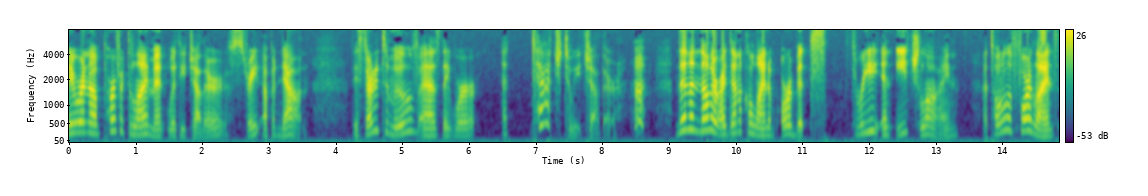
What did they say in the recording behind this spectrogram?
They were in a perfect alignment with each other, straight up and down. They started to move as they were attached to each other. Huh. Then another identical line of orbits three in each line, a total of four lines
